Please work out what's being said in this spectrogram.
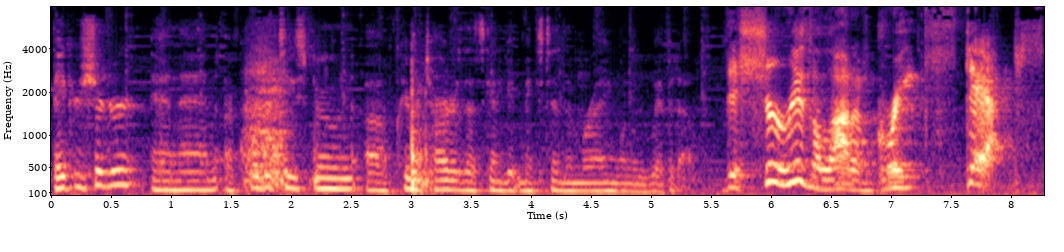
baker's sugar and then a quarter teaspoon of cream of tartar that's gonna get mixed in the meringue when we whip it up. This sure is a lot of great steps.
